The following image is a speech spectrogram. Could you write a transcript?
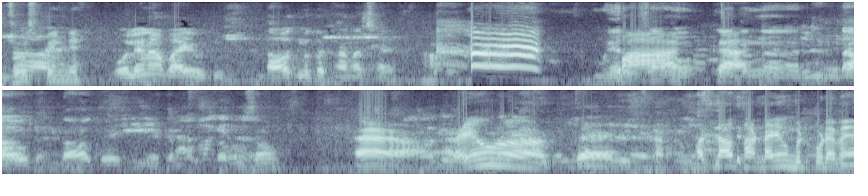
ಜ್ಯೂಸ್ ಪಿಂಗೆ बोले ना भाई दावत में तो खाना चाहिए मैं रोजा हूँ का- लेकिन ठंडा हो- दावत हो ये करना पड़ता रोजा हूँ ಮತ್ತೆ ನಾವು ಥಂಡ ನೀವು ಬಿಟ್ಟು ಕೊಡಮೆ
